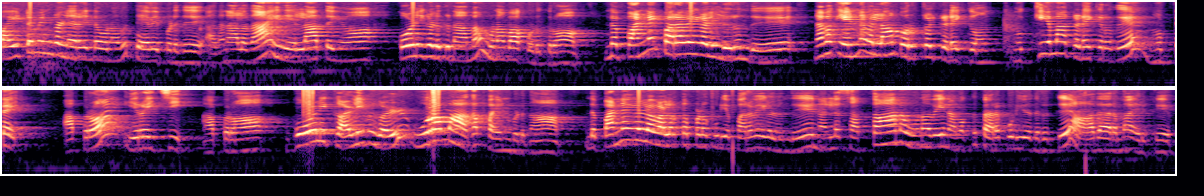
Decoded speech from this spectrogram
வைட்டமின்கள் நிறைந்த உணவு தேவைப்படுது. அதனால தான் இது எல்லாத்தையும் கோழிகளுக்கு நாம் உணவாக கொடுக்குறோம். இந்த பண்ணை பறவைகளிலிருந்து நமக்கு என்னவெல்லாம் பொருட்கள் கிடைக்கும்? முக்கியமாக கிடைக்கிறது முட்டை அப்புறம் இறைச்சி அப்புறம் கோழி கழிவுகள் உரமாக பயன்படுதாம் இந்த பண்ணைகளில் வளர்க்கப்படக்கூடிய பறவைகள் வந்து நல்ல சத்தான உணவை நமக்கு தரக்கூடியதற்கு ஆதாரமாக இருக்குது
